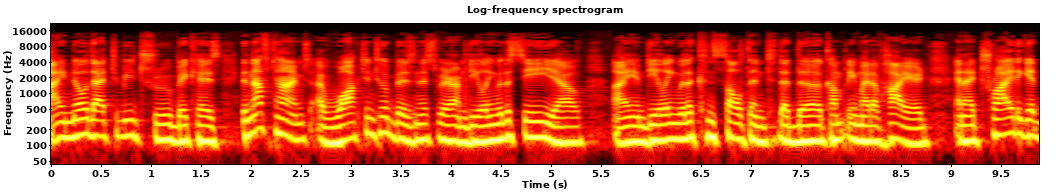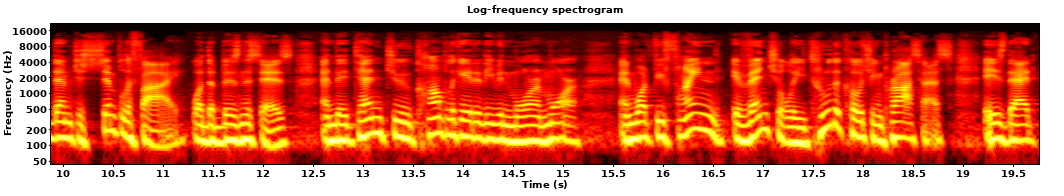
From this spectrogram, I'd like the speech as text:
I know that to be true because enough times I've walked into a business where I'm dealing with a CEO, I am dealing with a consultant that the company might have hired, and I try to get them to simplify what the business is, and they tend to complicate it even more and more. And what we find eventually through the coaching process is that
